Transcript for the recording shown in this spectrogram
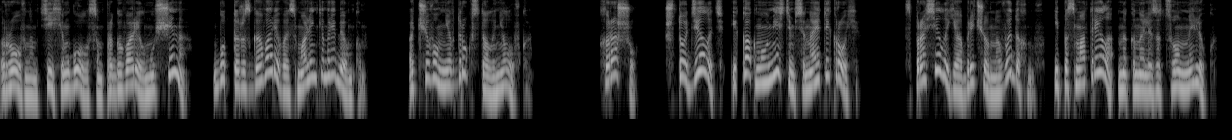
Ровным, тихим голосом проговорил мужчина, будто разговаривая с маленьким ребенком, отчего мне вдруг стало неловко. Хорошо, что делать и как мы уместимся на этой крохе? Спросила я, обреченно выдохнув, и посмотрела на канализационный люк.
